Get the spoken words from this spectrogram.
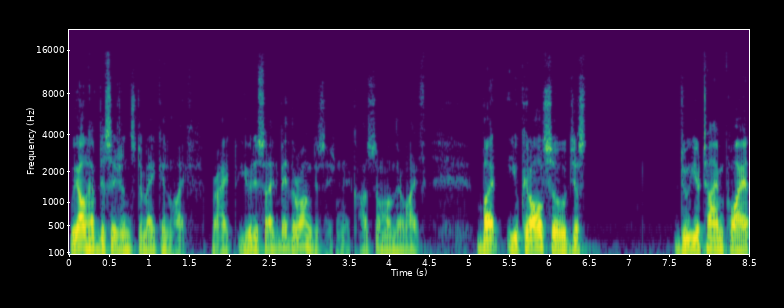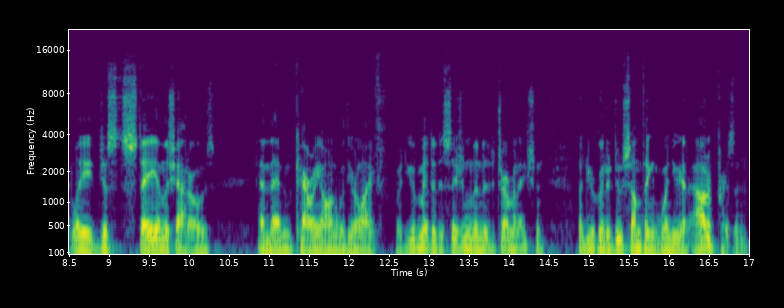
we all have decisions to make in life, right? You decide to make the wrong decision. It cost someone their life. But you could also just do your time quietly, just stay in the shadows, and then carry on with your life. But you've made a decision and a determination that you're going to do something when you get out of prison.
